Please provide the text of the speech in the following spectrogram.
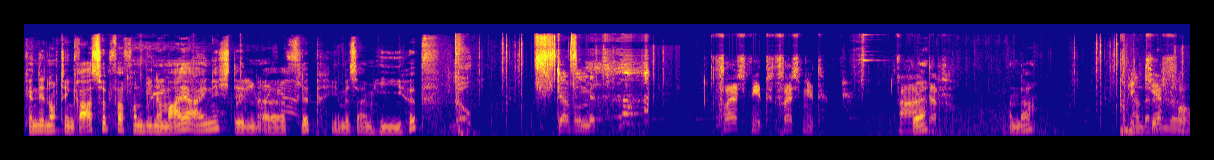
Kennt ihr noch den Grashüpfer von Biene Maya eigentlich? Den äh, Flip hier mit seinem Hi-Hüpf? Careful mid. Flash mid, flash. Where? Under. Under? Be Under, careful.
